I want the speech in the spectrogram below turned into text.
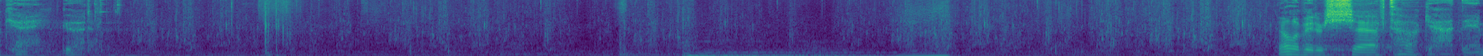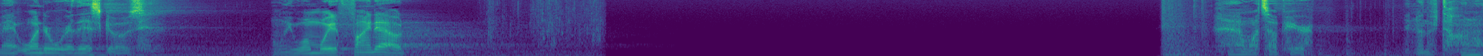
Okay, good. Elevator shaft. Oh, god damn it. Wonder where this goes. Only one way to find out. And what's up here? Another tunnel?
